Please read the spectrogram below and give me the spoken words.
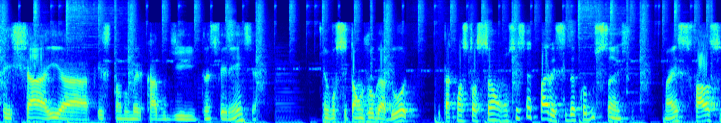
fechar aí a questão do mercado de transferência, eu vou citar um jogador que está com uma situação, não sei se é parecida com a do Sancho, mas fala-se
